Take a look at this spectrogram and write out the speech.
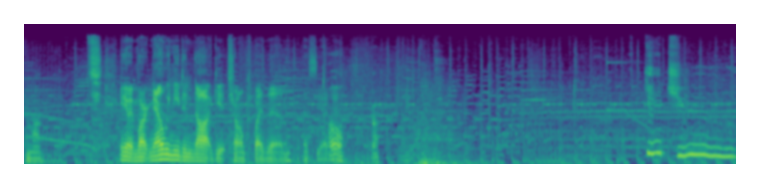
Come on. Anyway, Mark, now we need to not get chomped by them. That's the idea. Oh. Get you.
